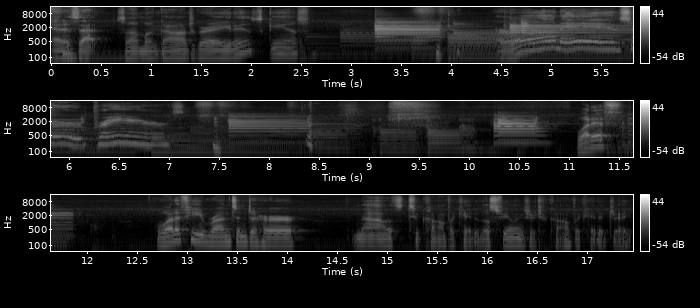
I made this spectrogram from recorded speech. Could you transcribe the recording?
And it's that some of god's greatest gifts are unanswered prayers What if what if he runs into her No, that's too complicated. Those feelings are too complicated, Jake.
